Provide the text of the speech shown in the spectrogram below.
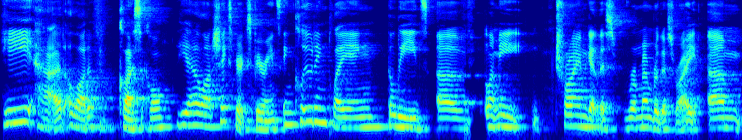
he had a lot of classical, he had a lot of Shakespeare experience, including playing the leads of. Let me try and get this, remember this right. Um,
